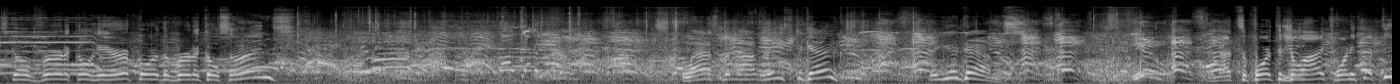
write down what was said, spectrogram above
Let's go vertical here for the vertical signs. Last but not least again, the UDEMs. And that's the 4th of July 2015.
